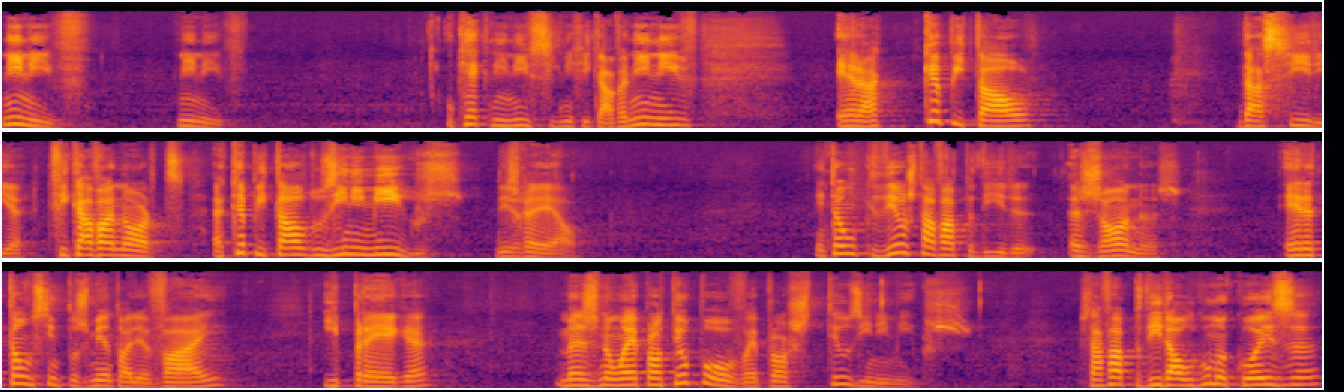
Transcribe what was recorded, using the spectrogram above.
Ninive. Ninive. O que é que Ninive significava? Ninive era a capital da Síria, que ficava a norte, a capital dos inimigos de Israel. Então, o que Deus estava a pedir a Jonas era tão simplesmente: olha, vai e prega, mas não é para o teu povo, é para os teus inimigos. Estava a pedir alguma coisa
